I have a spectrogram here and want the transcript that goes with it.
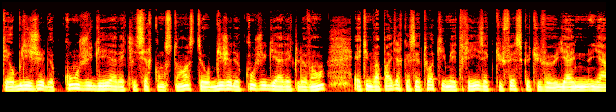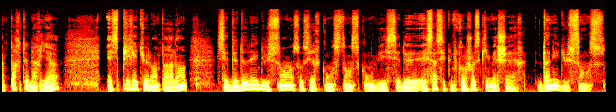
Tu es obligé de conjuguer avec les circonstances, tu es obligé de conjuguer avec le vent, et tu ne vas pas dire que c'est toi qui maîtrises et que tu fais ce que tu veux. Il y a, il un partenariat, et spirituellement parlant, c'est de donner du sens aux circonstances qu'on vit. et ça, c'est quelque chose qui m'est cher. Donner du sens.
